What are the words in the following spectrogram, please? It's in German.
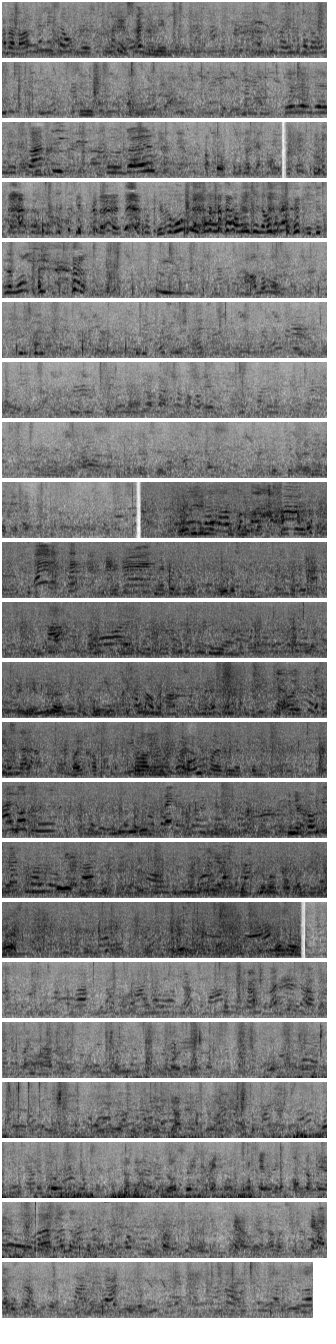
Aber warm finde ich es auch nicht. Nö, ist angenehm. Wo sind denn die schwarzen Vögel? Ja, warum? Jetzt kommen sie genau weg. Die sitzen im Hof. Leben die noch? Das sind noch Plastiktüte, oder? Oh, das ist jetzt. Wenn die hier drüber, dann kommen die uns Na, aber das geht schneller. War noch eine Baumfolge jetzt drin. Hallo du. Weg. Finja, komm. aber drauf an, wie du hörst. Ja, Haben wir alle gebürstet? Ja, aber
